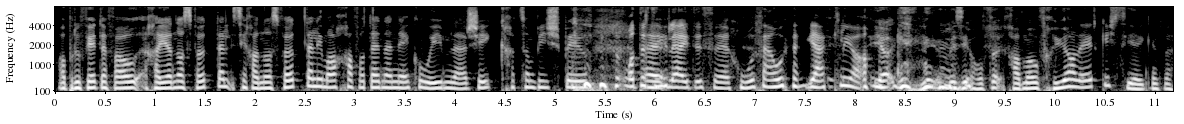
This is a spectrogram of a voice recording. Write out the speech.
Aber auf jeden Fall kann ja noch ein Foto, sie kann noch ein Foto machen von diesen Nägeln ihm dann schicken zum Beispiel. oder sie äh, legt ein äh, Kuhfelljäckchen an. ja, ich hoffe, kann man auf Kühe allergisch sein eigentlich?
